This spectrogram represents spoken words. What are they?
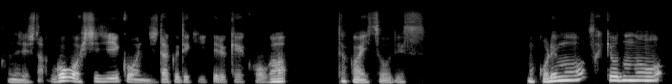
感じでした。午後7時以降に自宅で聞いている傾向が高いそうです。まあ、これも先ほどの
